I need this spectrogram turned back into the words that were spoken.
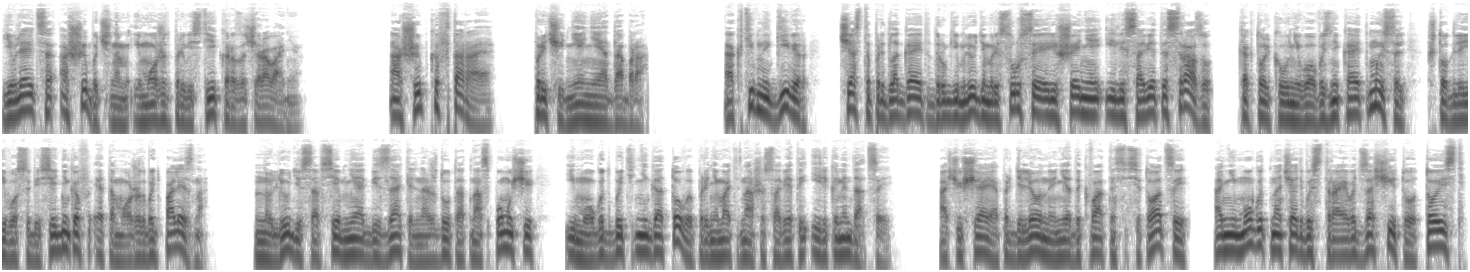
является ошибочным и может привести к разочарованию. Ошибка вторая причинения добра. Активный гивер часто предлагает другим людям ресурсы, решения или советы сразу, как только у него возникает мысль, что для его собеседников это может быть полезно. Но люди совсем не обязательно ждут от нас помощи и могут быть не готовы принимать наши советы и рекомендации. Ощущая определенную неадекватность ситуации, они могут начать выстраивать защиту, то есть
